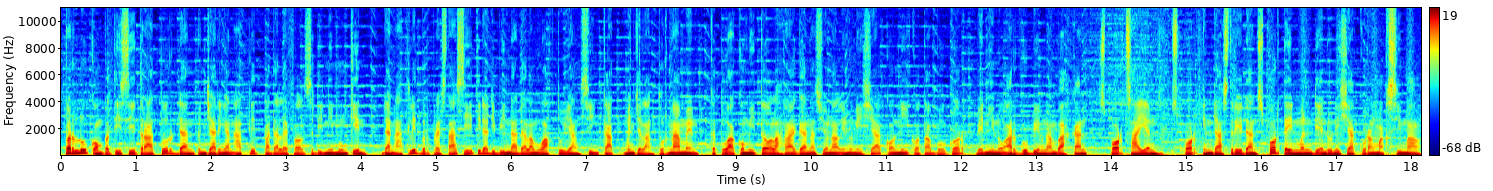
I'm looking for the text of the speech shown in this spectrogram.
Perlu kompetisi teratur dan penjaringan atlet pada level sedini mungkin dan atlet berprestasi tidak dibina dalam waktu yang singkat menjelang turnamen. Ketua Komite Olahraga Nasional Indonesia KONI Kota Bogor, Benino Argubi menambahkan sport science, sport industry dan sportainment di Indonesia kurang maksimal.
